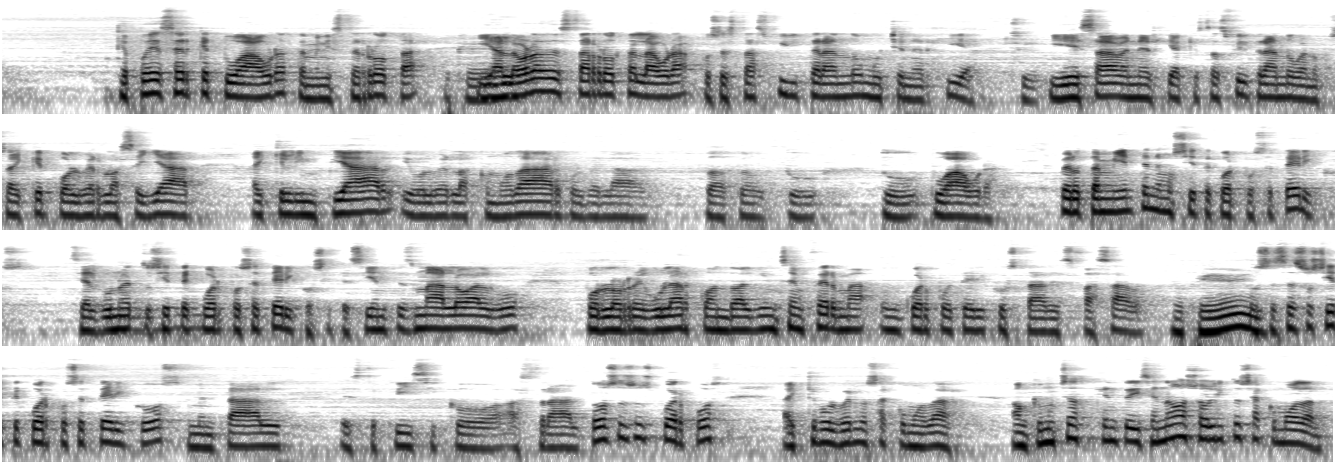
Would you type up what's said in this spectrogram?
Que puede ser que tu aura también esté rota y a la hora de estar rota la aura, pues estás filtrando mucha energía. Sí. Y esa energía que estás filtrando, bueno, pues hay que volverlo a sellar, hay que limpiar y volverlo a acomodar, volverla toda tu, tu, tu- tu aura. Pero también tenemos siete cuerpos etéricos. Si alguno de tus siete cuerpos etéricos, si te sientes mal o algo, por lo regular cuando alguien se enferma, un cuerpo etérico está desfasado. Entonces esos siete cuerpos etéricos, mental, este, físico, astral, todos esos cuerpos hay que volverlos a acomodar. Aunque mucha gente dice, no, solitos se acomodan.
